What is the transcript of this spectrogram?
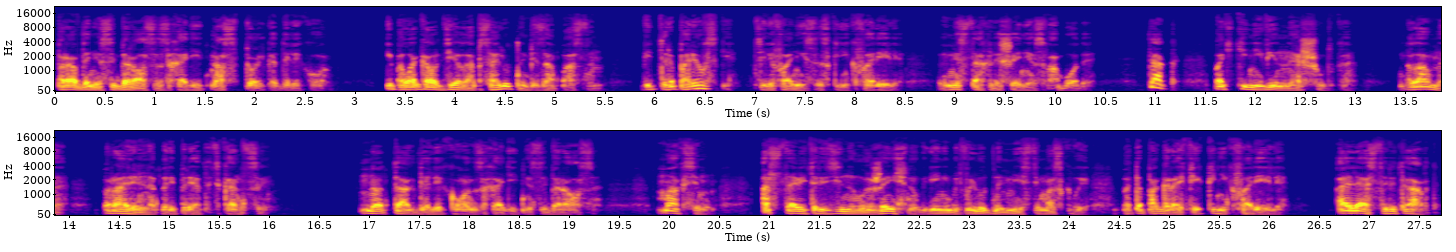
правда, не собирался заходить настолько далеко и полагал дело абсолютно безопасным, ведь Тропаревский, телефонист из книг Форели, в местах лишения свободы. Так, почти невинная шутка. Главное — правильно припрятать концы. Но так далеко он заходить не собирался. Максимум — оставить резиновую женщину где-нибудь в людном месте Москвы по топографии книг Форели. А-ля стрит-арт,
